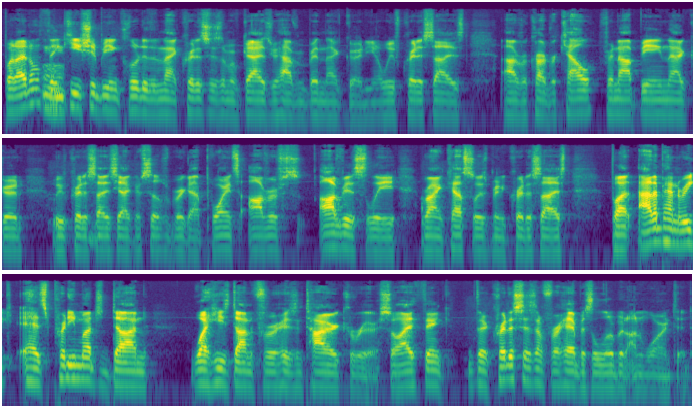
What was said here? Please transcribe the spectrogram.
But I don't mm-hmm. think he should be included in that criticism of guys who haven't been that good. You know, we've criticized uh, Rickard Rakell for not being that good. We've criticized Jakob Silfverberg at points. Obviously, Ryan Kesler has been criticized, but Adam Henrique has pretty much done what he's done for his entire career. So I think the criticism for him is a little bit unwarranted.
